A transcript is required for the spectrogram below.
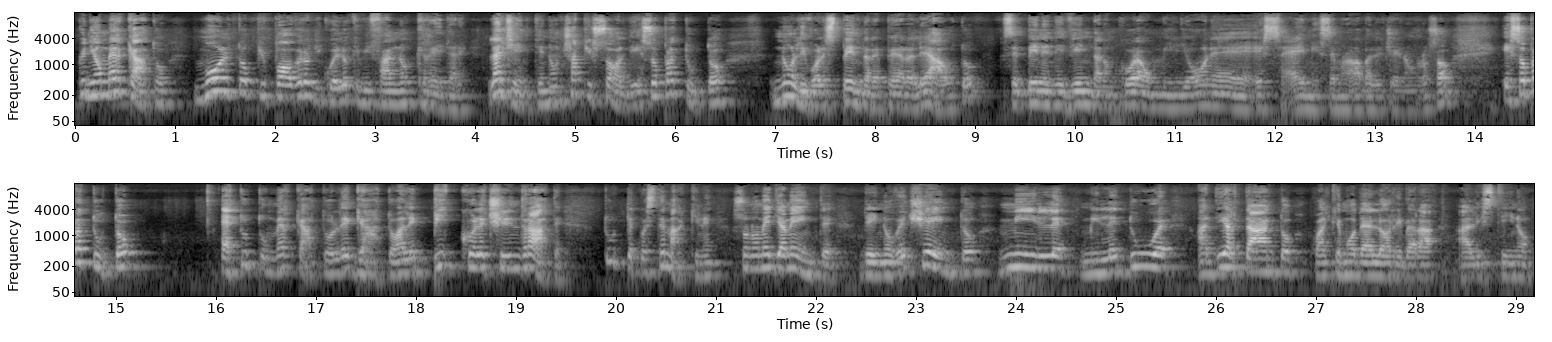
Quindi è un mercato molto più povero di quello che vi fanno credere. La gente non ha più soldi e soprattutto non li vuole spendere per le auto, sebbene ne vendano ancora un milione e sei, mi sembra una roba del genere, non lo so, e soprattutto è tutto un mercato legato alle piccole cilindrate. Tutte queste macchine sono mediamente dei 900, 1000, 1200, a dir tanto qualche modello arriverà al listino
